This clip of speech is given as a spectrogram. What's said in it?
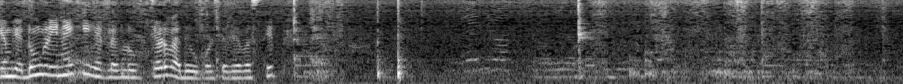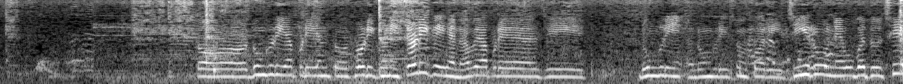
કેમ કે ડુંગળી નાખી એટલે થોડુંક ચડવા દેવું પડશે વ્યવસ્થિત. ડુંગળી આપણી એમ તો થોડી ઘણી ચડી ગઈ છે ને. હવે આપણે જે ડુંગળી ડુંગળી શું સોરી જીરું ને એવું બધું છે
